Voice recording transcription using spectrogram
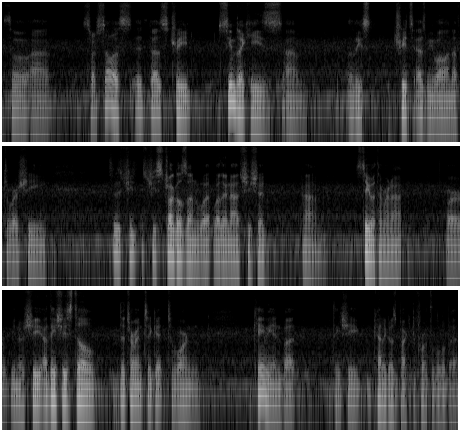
So, uh, Sarcellus, it does treat. Seems like he's um, at least treats Esme well enough to where she, so she she struggles on what, whether or not she should um, stay with him or not, or you know she. I think she's still determined to get to warn Camion, but I think she kind of goes back and forth a little bit.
